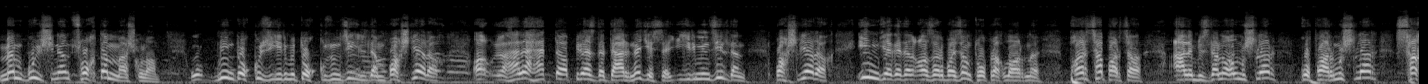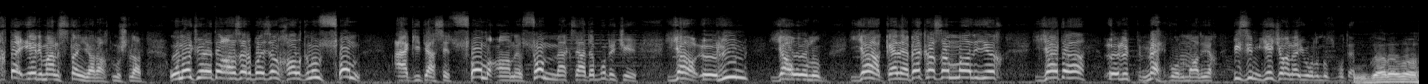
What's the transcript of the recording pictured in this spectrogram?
mən bu işlə çoxdan məşğulam. O 1929-cu ildən başlayaraq, hələ hətta biraz da dərinə getsək, 20-ci ildən başlayaraq indiyə qədər Azərbaycan torpaqlarını parça-parça əlimizdən almışlar, qoparmışlar, saxta Ermənistan yaratmışlar. Ona görə də Azərbaycan xalqının son əqidəsi, son anı, son məqsədi budur ki, ya ölüm, ya olum, ya qələbə qazanmalıyıq, ya da ölüb məhv olmalıyıq. Bizim yeganə yolumuz budur. Qarabağ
